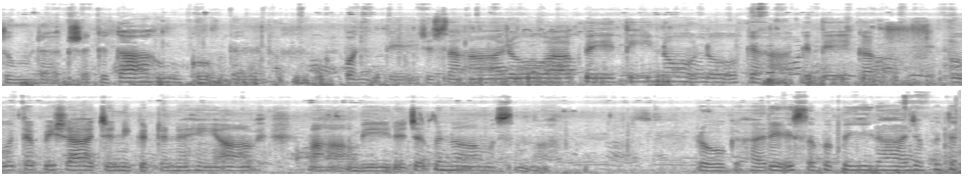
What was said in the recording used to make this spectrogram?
તુમ રક્ષક કાહુ કો ડરના अपन तेज सहारो आपे तीनों लोक हाकते का भूत पिशाच निकट नहीं आवे महावीर जब नाम सुना रोग हरे सब पीड़ा जब तक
